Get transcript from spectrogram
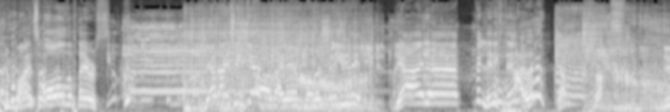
the minds of all the players. Det er deg, Skinke! deilig. Manus Pellegrini. Det er eh, veldig riktig. Er det det, eller? Ja. Du,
